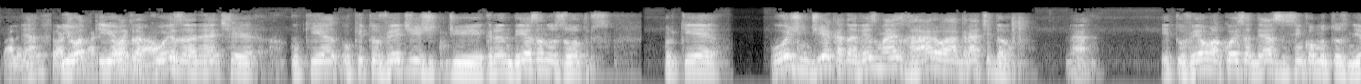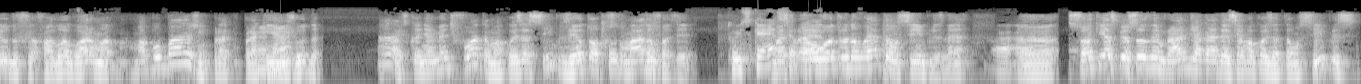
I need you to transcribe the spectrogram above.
Vale é. muito. e, acho, outra, acho e é outra coisa, né, tia, o que, o que tu vê de, de grandeza nos outros. Porque hoje em dia é cada vez mais raro a gratidão, né? E tu vê uma coisa dessa, assim como o Tusnildo falou agora, uma, uma bobagem para quem uhum. ajuda. Ah, escaneamento de foto é uma coisa simples, eu tô acostumado tu, a fazer. Tu esquece. Mas para o outro não é tão simples, né? Uhum. Uh, só que as pessoas lembrarem de agradecer uma coisa tão simples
